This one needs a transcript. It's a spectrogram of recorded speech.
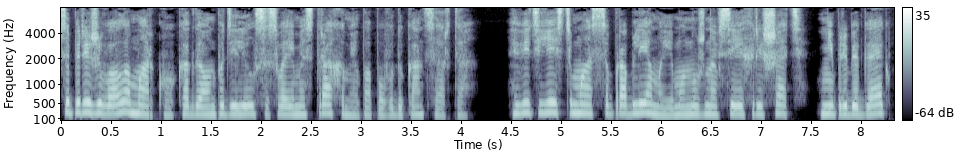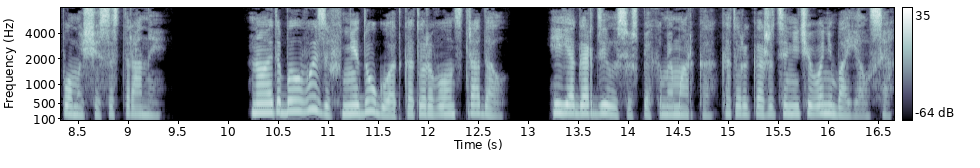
сопереживала Марку, когда он поделился своими страхами по поводу концерта. Ведь есть масса проблем, и ему нужно все их решать, не прибегая к помощи со стороны. Но это был вызов, недугу, от которого он страдал. И я гордилась успехами Марка, который, кажется, ничего не боялся.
